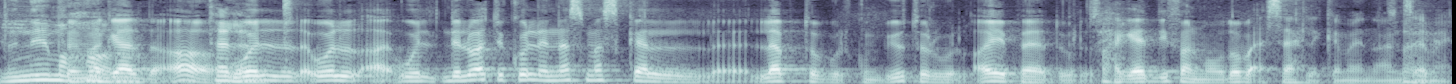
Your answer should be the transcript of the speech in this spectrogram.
في المجال ده آه. وال... وال... وال... دلوقتي كل الناس ماسكة اللابتوب والكمبيوتر والآيباد والحاجات دي فالموضوع بقى سهل كمان عن صحيح. زمان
